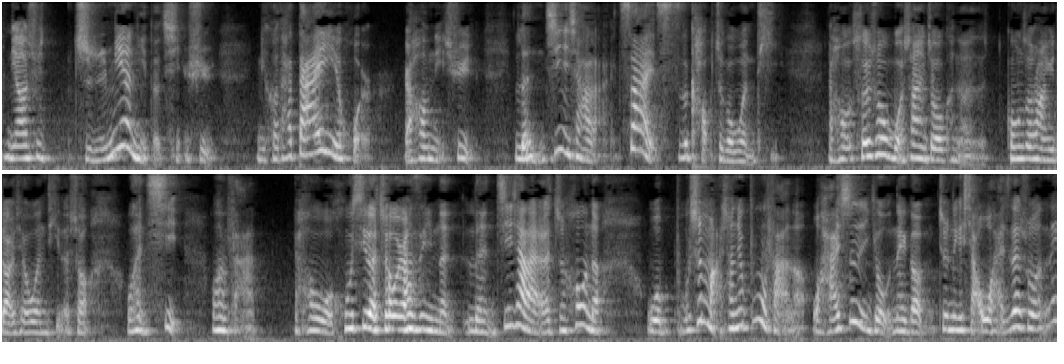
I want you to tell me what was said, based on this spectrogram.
你要去直面你的情绪，你和他待一会儿，然后你去冷静下来，再思考这个问题。然后，所以说我上一周可能工作上遇到一些问题的时候，我很气，我很烦。然后我呼吸了之后，让自己冷冷静下来了之后呢，我不是马上就不烦了，我还是有那个，就那个小我还是在说，那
